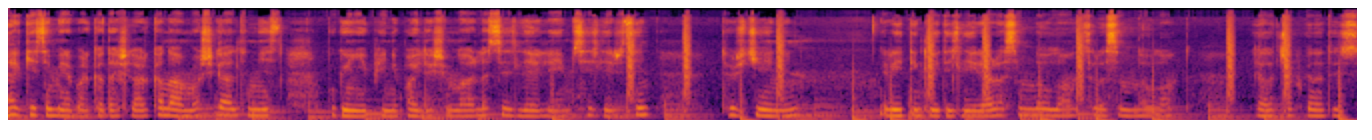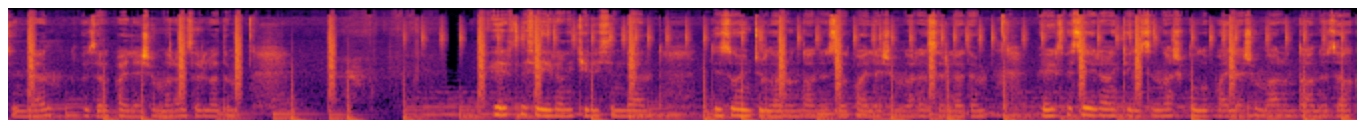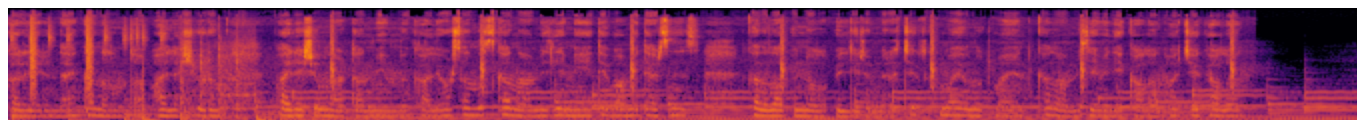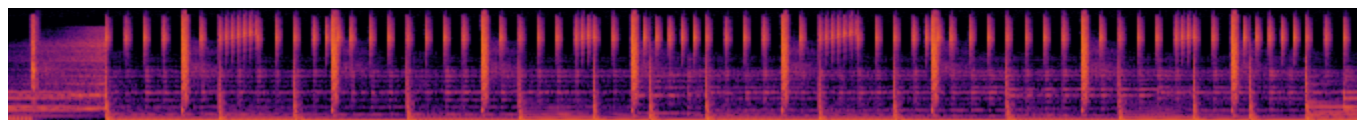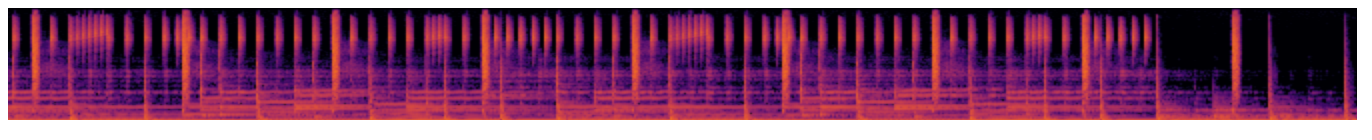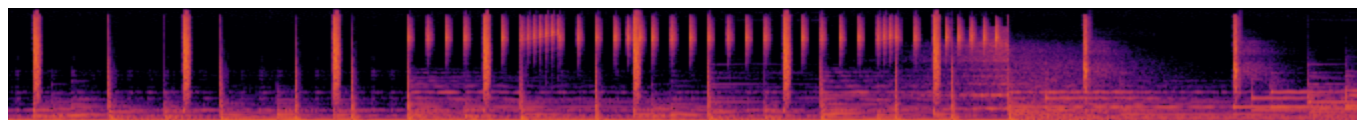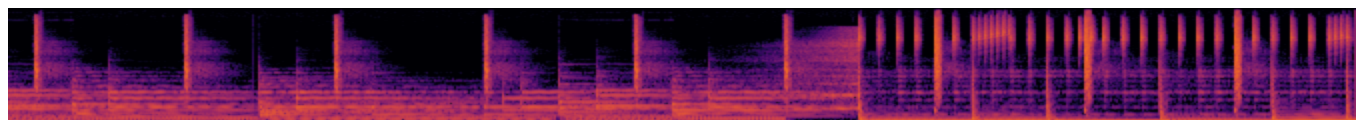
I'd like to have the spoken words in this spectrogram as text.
Herkese merhaba arkadaşlar. Kanalıma hoş geldiniz. Bugün yepyeni paylaşımlarla sizlerleyim. Sizler için Türkiye'nin reytingli dizileri arasında olan, sırasında olan Yalı Çapkını dizisinden özel paylaşımlar hazırladım. Ferit ve Seyran ikilisinden dizi oyuncularından özel paylaşımlar hazırladım. Ferit ve Seyran ikilisinin aşk dolu paylaşımlarından, özel karelerinden kanalımda paylaşıyorum. Paylaşımlardan memnun kalıyorsanız kanalımı izlemeye devam edersiniz. Kanala abone olup bildirimleri açık tutmayı unutmayın. Kanalımı izlemede kalın. Hoşça kalın.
